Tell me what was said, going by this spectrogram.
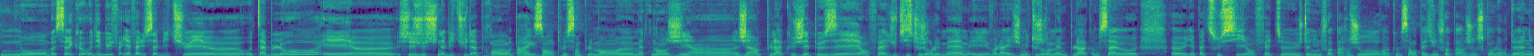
Non, bah c'est vrai qu'au début, il a fallu s'habituer euh, au tableau et euh, c'est juste une habitude à prendre. Par exemple, simplement, euh, maintenant, j'ai un, j'ai un plat que j'ai pesé. En fait, j'utilise toujours le même et voilà, et je mets toujours dans le même plat. Comme ça, il n'y a pas de souci. En fait, je donne une fois par jour. Comme ça, on pèse une fois par jour ce qu'on leur donne.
